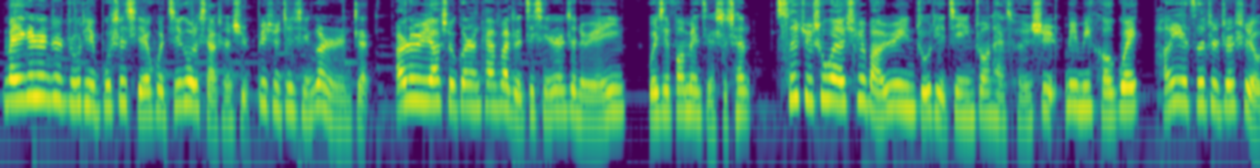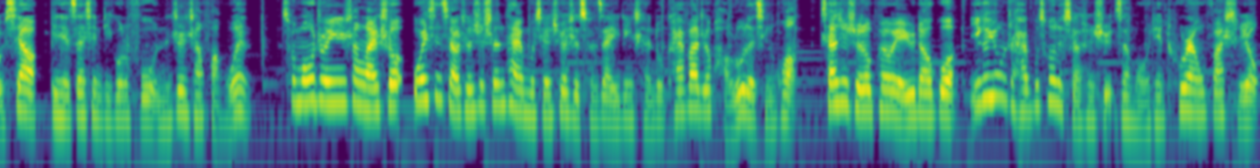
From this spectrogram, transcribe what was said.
每一个认证主体不是企业或机构的小程序必须进行个人认证。而对于要求个人开发者进行认证的原因，微信方面解释称，此举是为了确保运营主体经营状态存续、命名合规、行业资质真实有效，并且在线提供的服务能正常访问。从某种意义上来说，微信小程序生态目前确实存在一定程度开发者跑路的情况。相信许多朋友也遇到过，一个用着还不错的小程序，在某一天突然无法使用。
